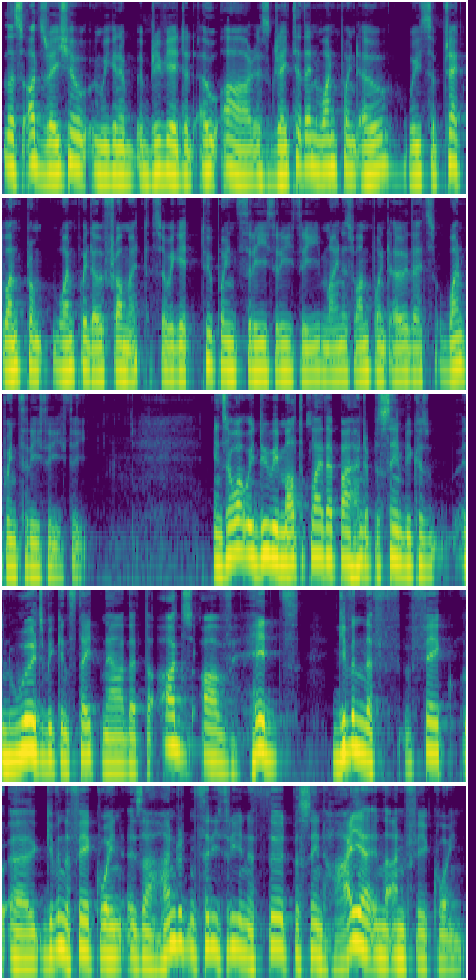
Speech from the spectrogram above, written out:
this odds ratio, we're going to abbreviate it OR, is greater than 1.0, we subtract 1 from 1.0 from it. So we get 2.333 minus 1.0, that's 1.333. And so what we do, we multiply that by 100% because in words we can state now that the odds of heads given the fair, uh, given the fair coin is 133 and a third percent higher in the unfair coin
